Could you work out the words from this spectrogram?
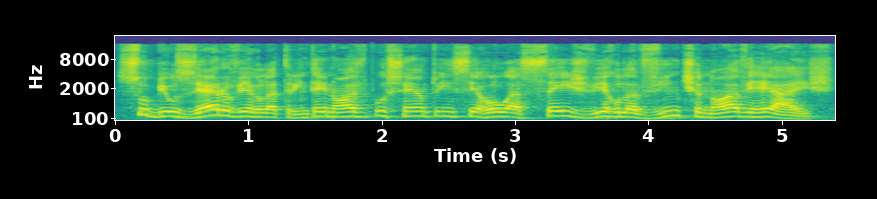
subiu 0,39% e encerrou a 6,29 reais.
